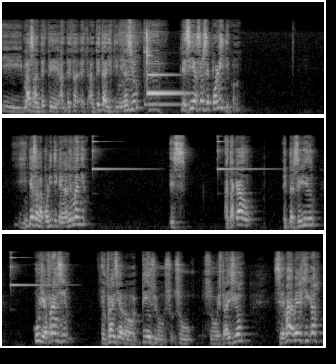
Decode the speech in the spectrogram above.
Y más ante, este, ante esta discriminación, decide hacerse político, ¿no? Y empieza la política en Alemania, es atacado, es perseguido, huye a Francia, en Francia lo piden su, su, extradición, se va a Bélgica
